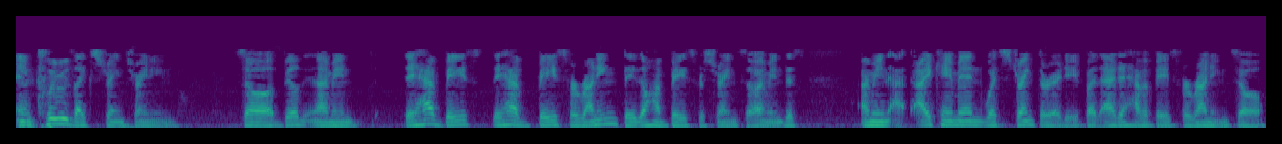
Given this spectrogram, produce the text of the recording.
include like strength training. So building, I mean, they have base, they have base for running, they don't have base for strength. So I mean, this, I mean, I, I came in with strength already, but I didn't have a base for running. So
